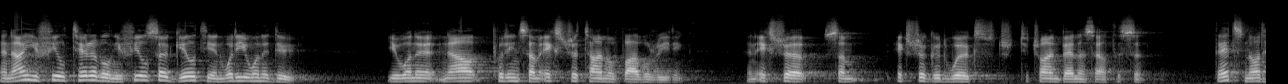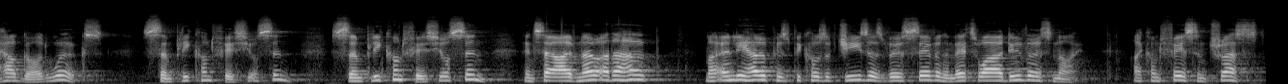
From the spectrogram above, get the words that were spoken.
And now you feel terrible and you feel so guilty. And what do you want to do? You want to now put in some extra time of Bible reading and extra, some extra good works to try and balance out the sin. That's not how God works. Simply confess your sin. Simply confess your sin and say, I have no other hope. My only hope is because of Jesus, verse 7, and that's why I do verse 9. I confess and trust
